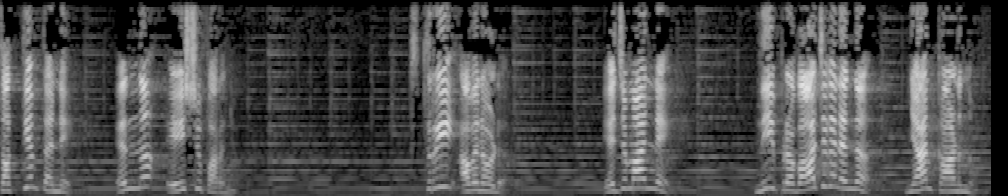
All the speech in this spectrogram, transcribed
സത്യം തന്നെ എന്ന് യേശു പറഞ്ഞു. സ്ത്രീ അവനോട് യജമാനെ നീ പ്രവാചകനെന്ന് ഞാൻ കാണുന്നു.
